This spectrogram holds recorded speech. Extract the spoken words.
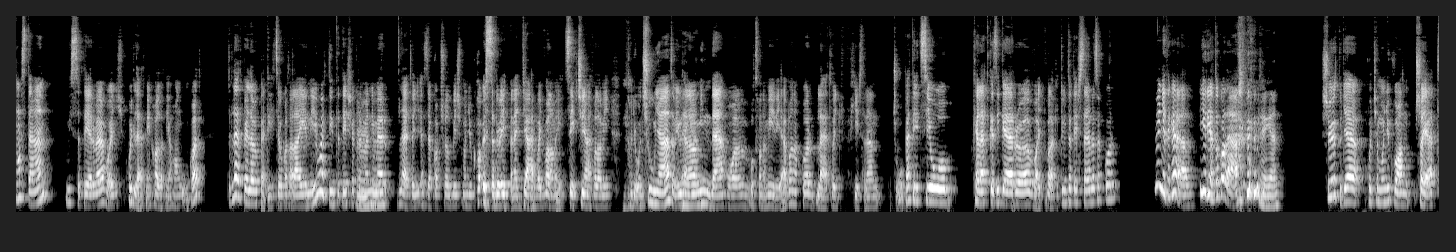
Aztán, visszatérve, hogy hogy lehet még hallatni a hangunkat, tehát lehet például petíciókat aláírni, vagy tüntetésekre mm-hmm. menni, mert lehet, hogy ezzel kapcsolatban is mondjuk, ha összedől éppen egy gyár, vagy valamelyik cég csinált valami nagyon csúnyát, ami utána mindenhol ott van a médiában, akkor lehet, hogy hirtelen csomó petíció keletkezik erről, vagy valaki tüntetés szervez, akkor menjetek el, írjatok alá! Igen. Sőt, ugye, hogyha mondjuk van saját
